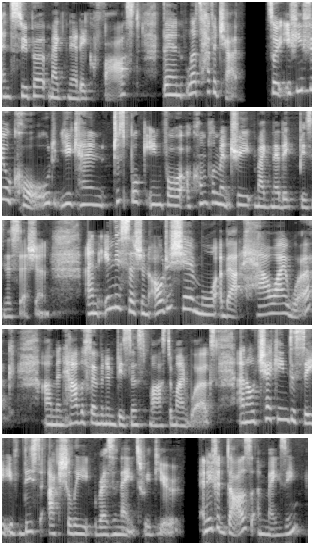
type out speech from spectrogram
and super magnetic fast, then let's have a chat. So if you feel called, you can just book in for a complimentary magnetic business session. And in this session, I'll just share more about how I work um, and how the Feminine Business Mastermind works. And I'll check in to see if this actually resonates with you. And if it does, amazing.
